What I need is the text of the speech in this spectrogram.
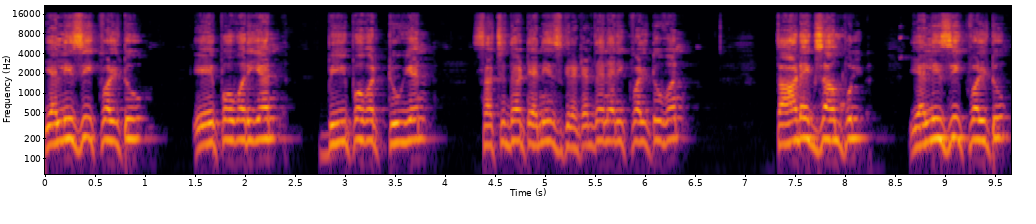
L is equal to A power n, B power 2n such that n is greater than or equal to 1. Third example, L is equal to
